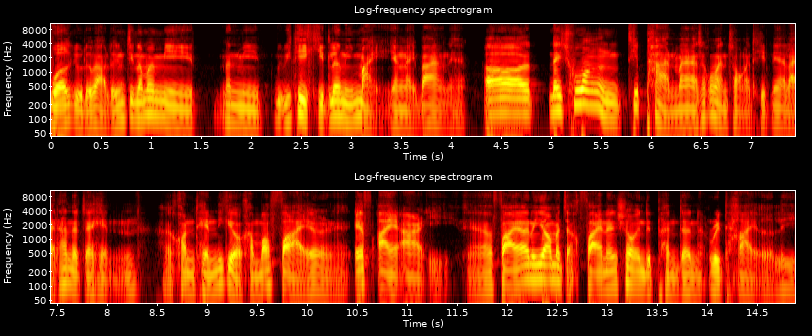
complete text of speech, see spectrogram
เวิร์กอยู่หรือเปล่า หรือจริงๆแล้วมันมีมันมีวิธีคิดเรื่องนี้ใหม่ยังไงบ้างนะฮะเอ่อในช่วงที่ผ่านมาสักประมาณสองอาทิตย์เนี่ยหลายท่านอาจจะเห็นคอนเทนต์ที่เกี่ยวกับคำว่า FIRE นะ F I R E นะ FIRE นี่ย่อมาจาก Financial Independent Retire Early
